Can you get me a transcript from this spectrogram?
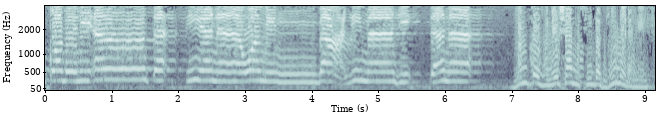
قبل أن تأتينا ومن بعد ما جئتنا۔ ہم تو ہمیشہ مصیبت ہی میں رہے۔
